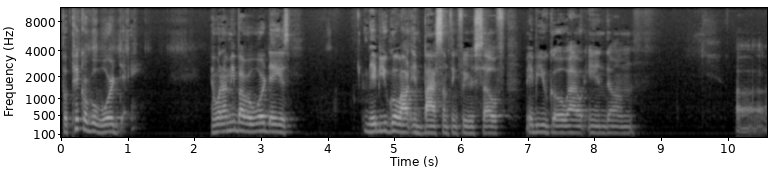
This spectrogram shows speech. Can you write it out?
but pick a reward day. And what I mean by reward day is maybe you go out and buy something for yourself. Maybe you go out and um, uh,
